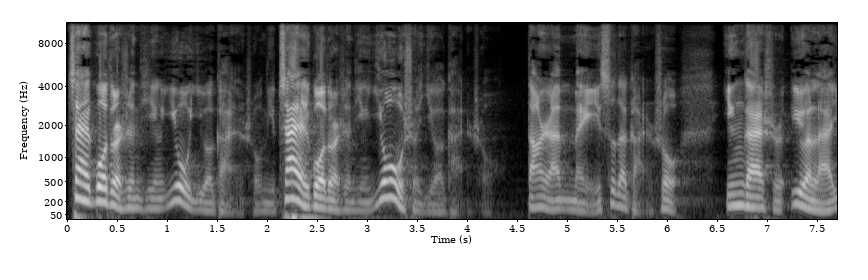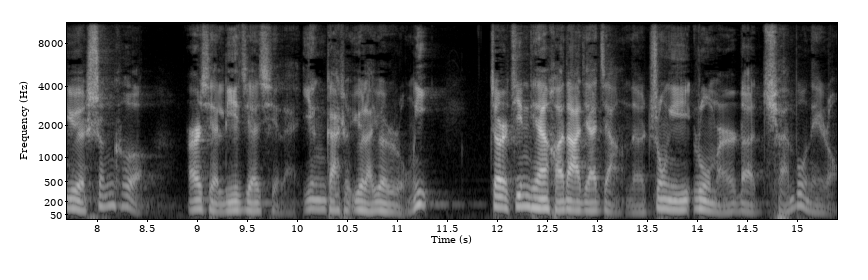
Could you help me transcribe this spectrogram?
再过段时间听又一个感受，你再过段时间听又是一个感受。当然，每一次的感受应该是越来越深刻，而且理解起来应该是越来越容易。这是今天和大家讲的中医入门的全部内容。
